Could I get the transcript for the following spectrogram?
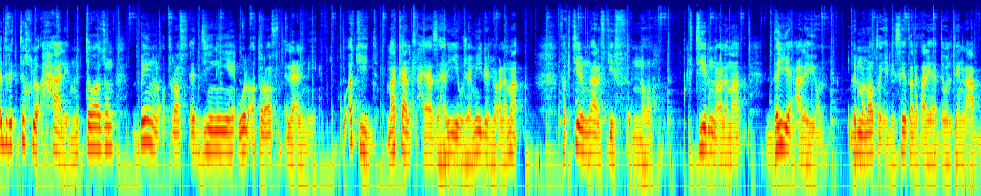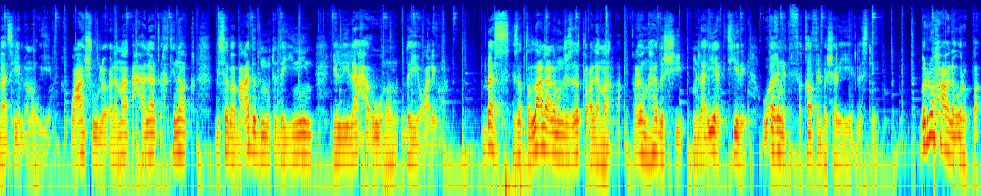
قدرت تخلق حالة من التوازن بين الأطراف الدينية والأطراف العلمية. وأكيد ما كانت الحياة زهرية وجميلة للعلماء. فكتير بنعرف كيف أنه كتير من العلماء ضيق عليهم بالمناطق اللي سيطرت عليها الدولتين العباسية والأموية. وعاشوا العلماء حالات اختناق بسبب عدد المتدينين يلي لاحقوهم وضيقوا عليهم. بس إذا طلعنا على منجزات العلماء رغم هذا الشيء بنلاقيها كثيرة وأغنت الثقافة البشرية لسنين. بنروح على أوروبا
